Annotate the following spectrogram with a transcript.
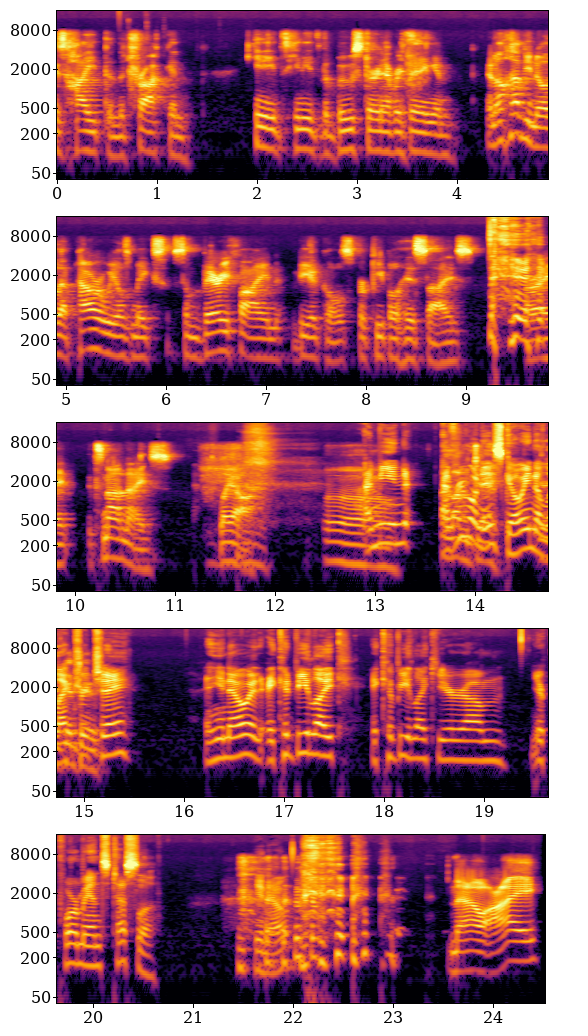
his height and the truck, and he needs he needs the booster and everything. And and I'll have you know that Power Wheels makes some very fine vehicles for people his size. All right, it's not nice. Lay off. I mean, I love everyone is going You're electric. Jay. And you know, it, it could be like it could be like your um your poor man's Tesla. You know, Now, I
